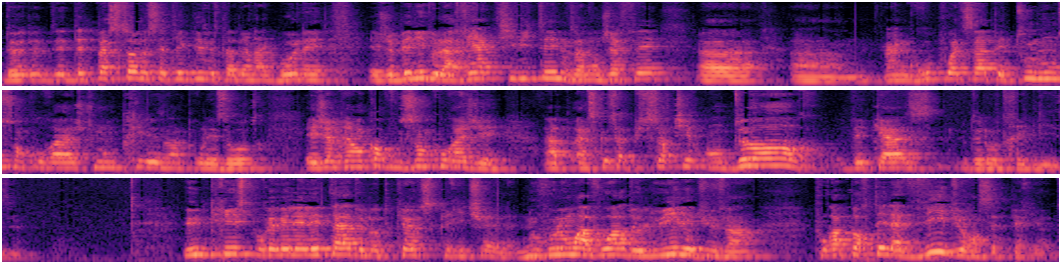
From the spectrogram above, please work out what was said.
d'être pasteur de cette église de Tabernacle Bonnet. Et je bénis de la réactivité. Nous avons déjà fait euh, un, groupe WhatsApp et tout le monde s'encourage, tout le monde prie les uns pour les autres. Et j'aimerais encore vous encourager à, ce que ça puisse sortir en dehors des cases de notre église. Une crise pour révéler l'état de notre cœur spirituel. Nous voulons avoir de l'huile et du vin pour apporter la vie durant cette période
